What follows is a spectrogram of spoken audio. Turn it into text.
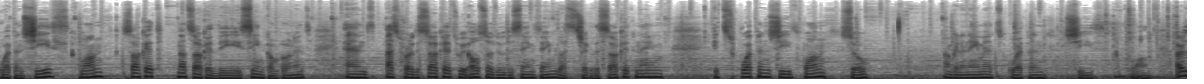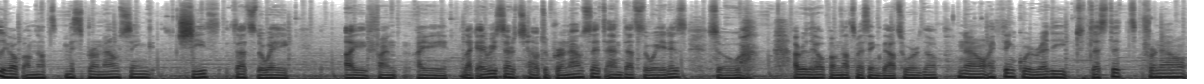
weapon sheath one socket, not socket, the scene component. And as for the socket, we also do the same thing. Let's check the socket name. It's weapon sheath one, so I'm gonna name it weapon sheath one. I really hope I'm not mispronouncing sheath. That's the way I find I like I researched how to pronounce it and that's the way it is so I really hope I'm not messing that word up. Now I think we're ready to test it for now.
